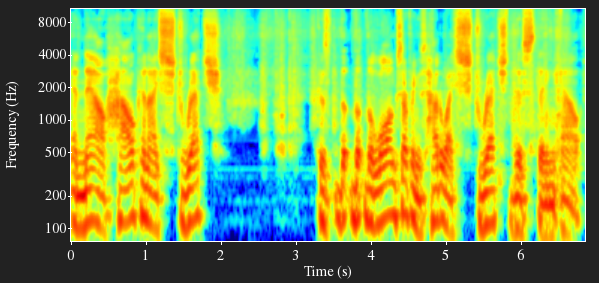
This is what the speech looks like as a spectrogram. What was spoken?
And now how can I stretch? Because the, the, the long suffering is how do I stretch this thing out?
